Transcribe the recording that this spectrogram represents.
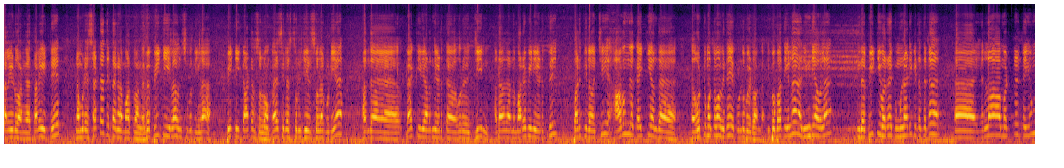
தலையிடுவாங்க. தலையிட்டு நம்முடைய சட்டத்திட்டங்களை மாற்றுவாங்க இப்போ பிடிலாம் வந்துச்சு பார்த்தீங்களா பிடி காட்டன் சொல்லுவோம். பேசிலஸ் துறிஞ்சி சொல்லக்கூடிய அந்த பாக்டீரியாவிலேருந்து எடுத்த ஒரு ஜீன் அதாவது அந்த மரபீனி எடுத்து பருத்தியில் வச்சு அவங்க கைக்கு அந்த ஒட்டுமொத்தமாக விதையை கொண்டு போயிடுவாங்க. இப்போ பார்த்தீங்கன்னா இந்தியாவில் இந்த பிடி வர்றதுக்கு முன்னாடி கிட்டத்தட்ட எல்லா மக்கள்கிட்டையும்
